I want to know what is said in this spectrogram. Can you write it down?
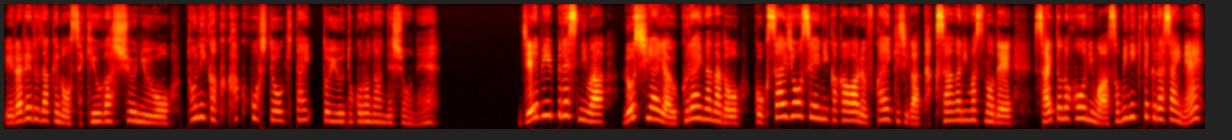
得られるだけの石油ガス収入をとにかく確保しておきたいというところなんでしょうね。JB プレスにはロシアやウクライナなど国際情勢に関わる深い記事がたくさんありますので、サイトの方にも遊びに来てくださいね。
